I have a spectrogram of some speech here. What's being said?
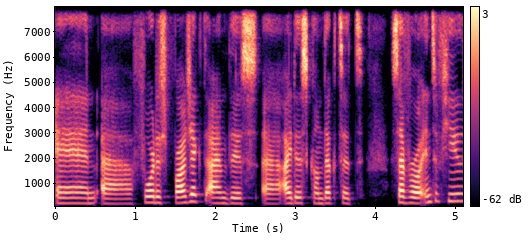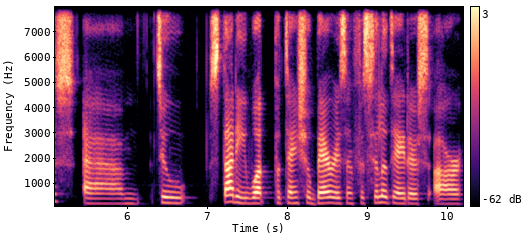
And uh, for this project, I'm this, uh, I just conducted several interviews um, to study what potential barriers and facilitators are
